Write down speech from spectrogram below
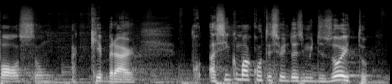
possam quebrar. Assim como aconteceu em 2018,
